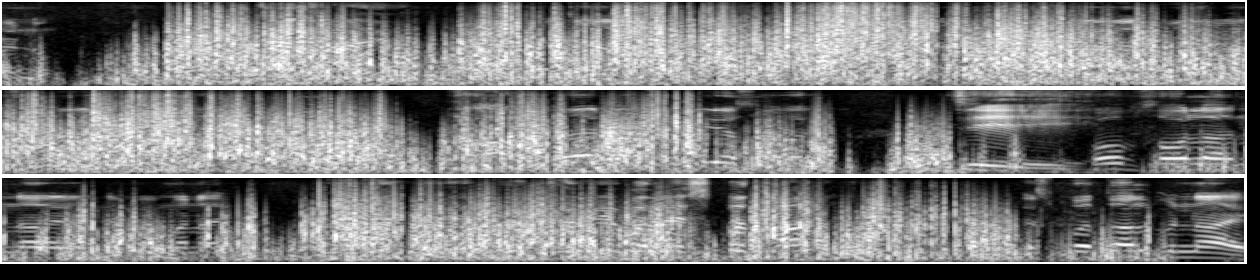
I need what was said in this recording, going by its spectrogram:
ڏنو جی۔ خوب سہولت نہ اسپتال۔ اسپتال میں نہ ہے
